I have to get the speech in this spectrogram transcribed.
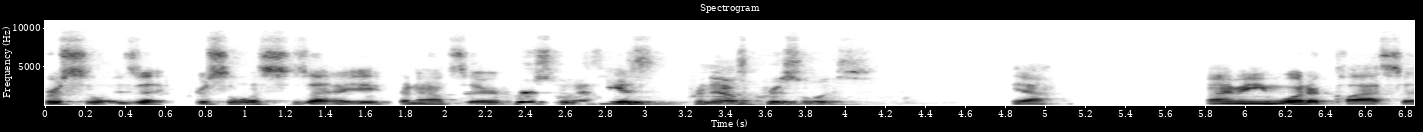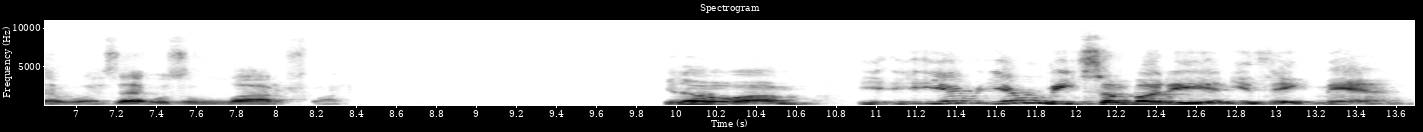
Crystal is that Chrysalis? Is that how you pronounce there? Chrysalis, I think it's pronounced chrysalis. Yeah, I mean, what a class that was. That was a lot of fun. You know, um, you, you ever you ever meet somebody and you think, man,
